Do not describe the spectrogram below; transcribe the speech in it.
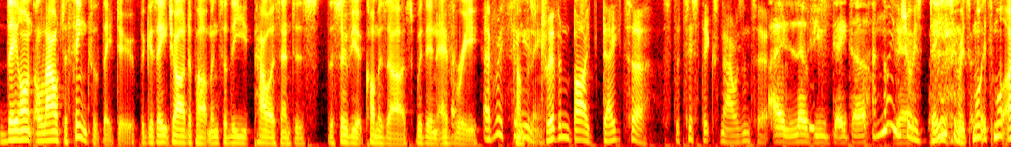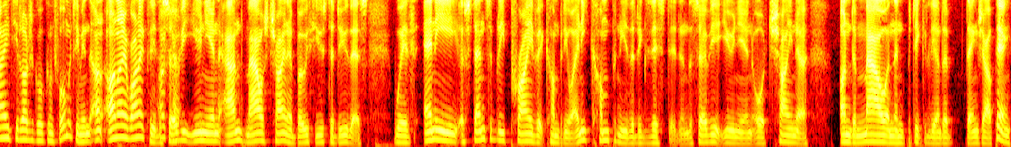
they aren't allowed to think that they do because HR departments are the power centers, the Soviet commissars within every Everything company. is driven by data statistics now, isn't it? I love you, data. I'm not even sure it's data. It's more it's more ideological conformity. I mean, un- unironically, the Soviet Union and Mao's China both used to do this with any ostensibly private company or any company that existed in the Soviet Union or China under Mao and then particularly under Deng Xiaoping,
